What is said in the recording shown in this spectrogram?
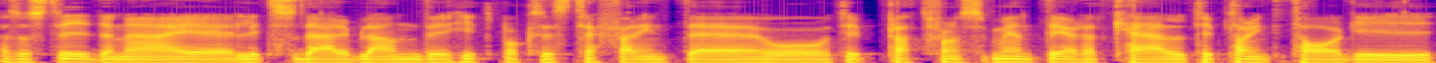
alltså striderna är lite sådär ibland, hitboxes träffar inte och typ plattformsmoment gör att Cal typ tar inte tag i,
